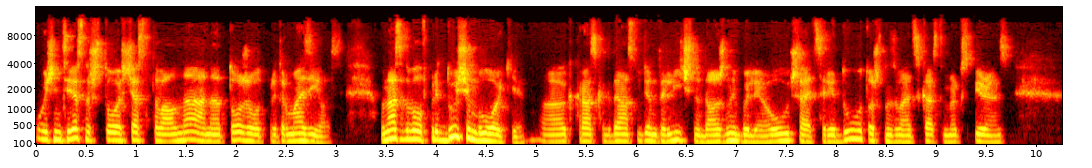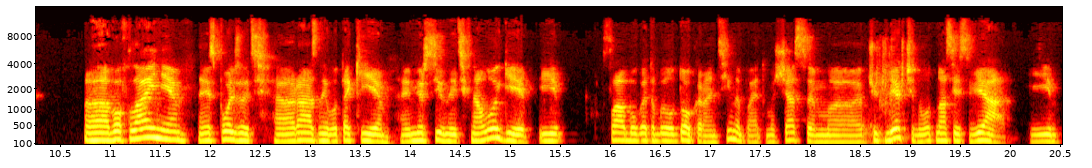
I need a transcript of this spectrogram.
очень интересно, что сейчас эта волна, она тоже вот притормозилась. У нас это было в предыдущем блоке, э, как раз когда студенты лично должны были улучшать среду, то, что называется customer experience. Э, в офлайне использовать э, разные вот такие иммерсивные технологии. И, слава богу, это было до карантина, поэтому сейчас им чуть легче. Но вот у нас есть VR. И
